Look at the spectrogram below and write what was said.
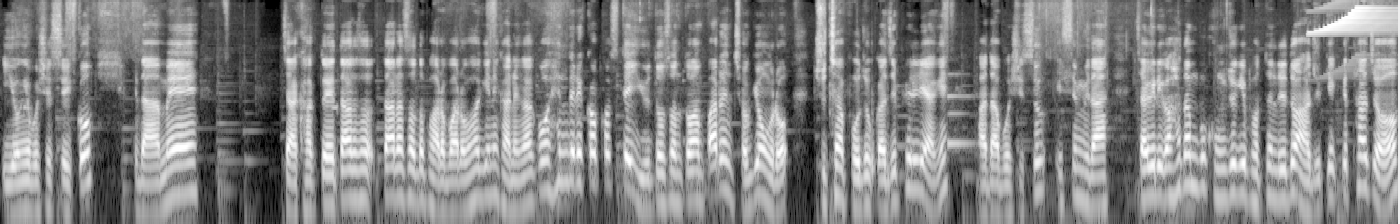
이용해 보실 수 있고 그 다음에 자 각도에 따라서, 따라서도 바로바로 확인이 가능하고 핸들이 꺾었을 때 유도선 또한 빠른 적용으로 주차 보조까지 편리하게 받아보실 수 있습니다. 자 그리고 하단부 공조기 버튼들도 아주 깨끗하죠.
